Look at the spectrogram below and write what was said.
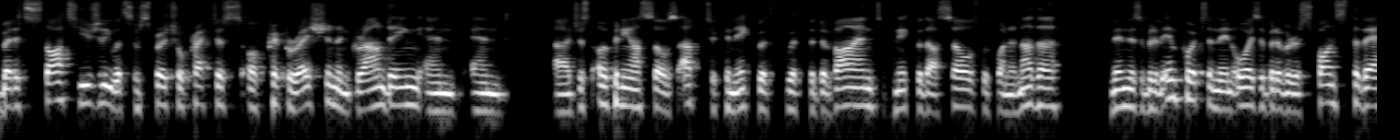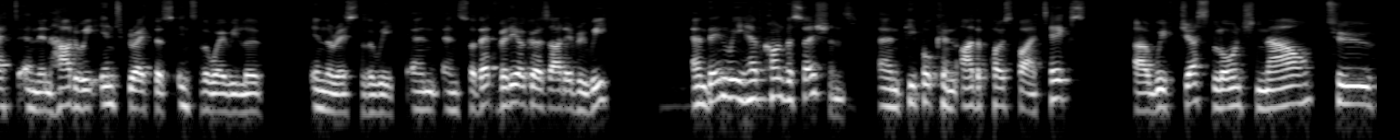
But it starts usually with some spiritual practice of preparation and grounding and, and uh, just opening ourselves up to connect with, with the divine, to connect with ourselves, with one another, then there's a bit of input and then always a bit of a response to that. And then how do we integrate this into the way we live in the rest of the week? And, and so that video goes out every week. And then we have conversations, and people can either post via text. Uh, we've just launched now two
